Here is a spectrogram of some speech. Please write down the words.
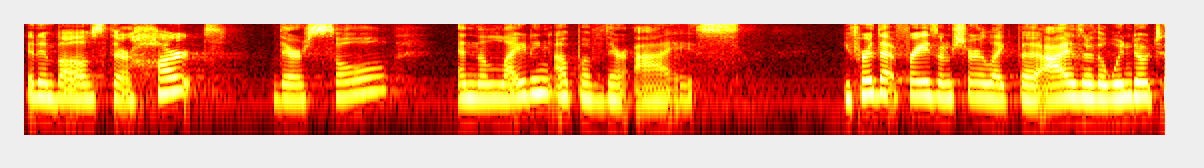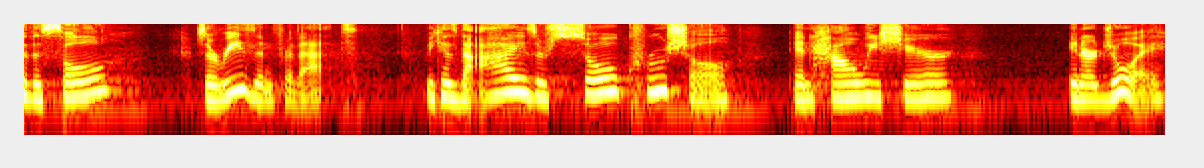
It involves their heart, their soul, and the lighting up of their eyes. You've heard that phrase, I'm sure, like the eyes are the window to the soul. There's a reason for that because the eyes are so crucial in how we share in our joy.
